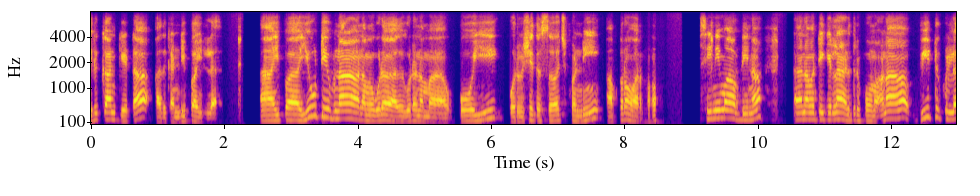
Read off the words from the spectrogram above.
இருக்கான்னு கேட்டா அது கண்டிப்பா இல்லை. இப்போ இப்ப யூடியூப்னா நம்ம கூட அது கூட நம்ம போய் ஒரு விஷயத்த சர்ச் பண்ணி அப்புறம் வரணும். சினிமா அப்படின்னா நம்ம டிக்கெட்லாம் எடுத்துட்டு போகணும். ஆனா வீட்டுக்குள்ள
